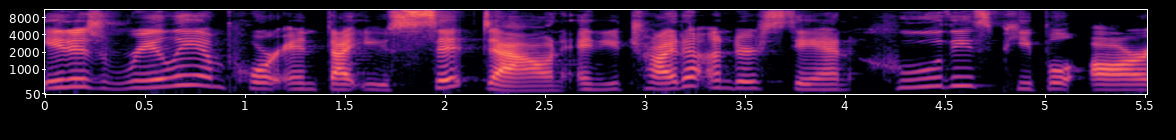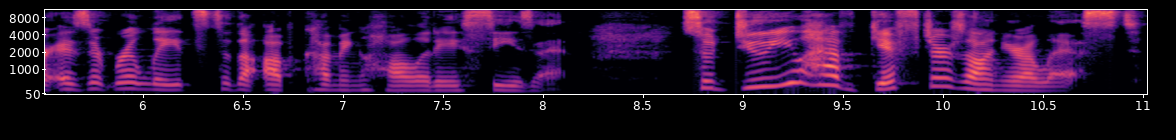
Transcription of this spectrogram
it is really important that you sit down and you try to understand who these people are as it relates to the upcoming holiday season. So, do you have gifters on your list?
